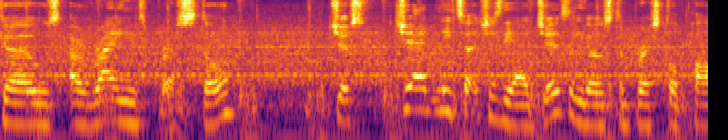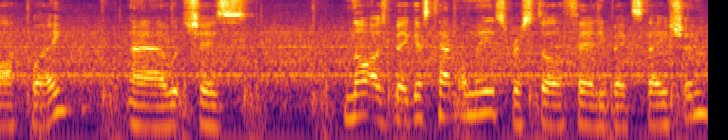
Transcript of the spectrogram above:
goes around Bristol, just gently touches the edges and goes to Bristol Parkway, uh, which is not as big as Temple Meads, but still a fairly big station.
